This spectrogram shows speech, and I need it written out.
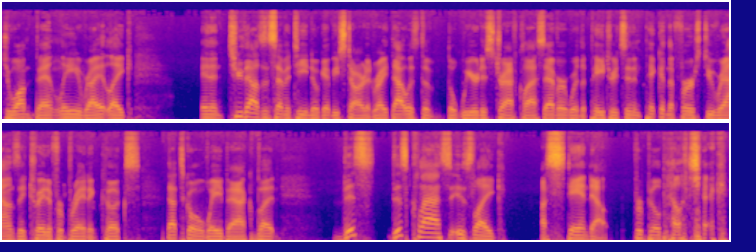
Ja'Whaun Bentley, right? Like, and then 2017, don't get me started, right? That was the, the weirdest draft class ever where the Patriots didn't pick in the first two rounds. They traded for Brandin Cooks. That's going way back. But this this class is like a standout for Bill Belichick,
